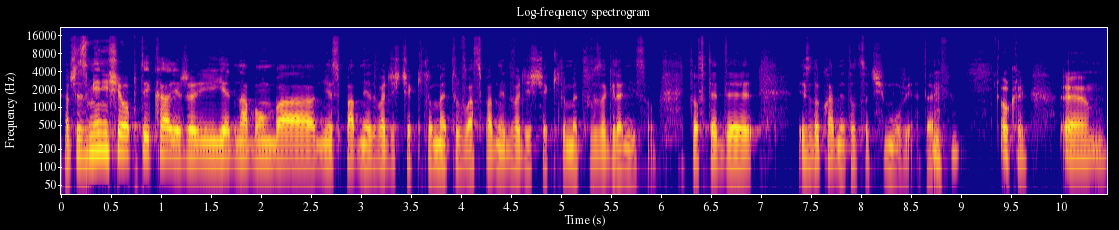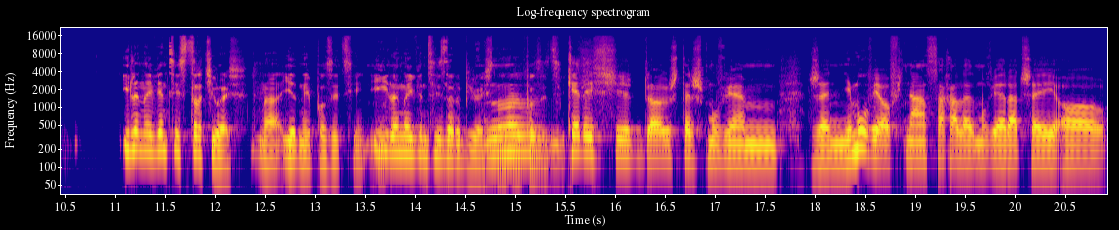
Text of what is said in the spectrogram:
Znaczy zmieni się optyka, jeżeli jedna bomba nie spadnie 20 km, a spadnie 20 km za granicą. To wtedy jest dokładnie to, co ci mówię. Tak? Mhm. Okej. Okay. Um, ile najwięcej straciłeś na jednej pozycji i ile najwięcej zarobiłeś na jednej no, pozycji? Kiedyś to już też mówiłem, że nie mówię o finansach, ale mówię raczej o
